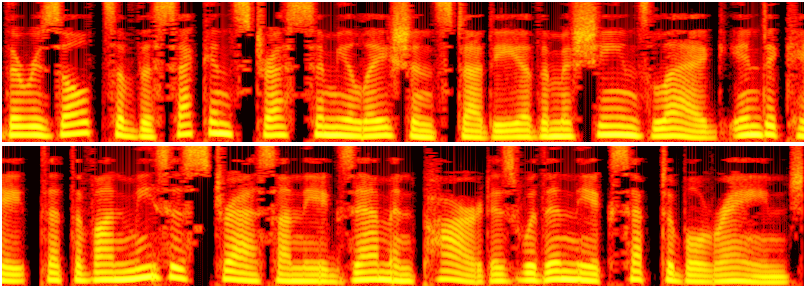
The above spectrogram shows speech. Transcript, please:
the results of the second stress simulation study of the machine's leg indicate that the von Mises stress on the examined part is within the acceptable range.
